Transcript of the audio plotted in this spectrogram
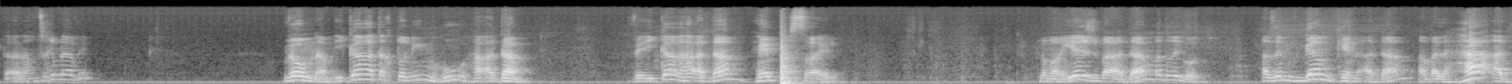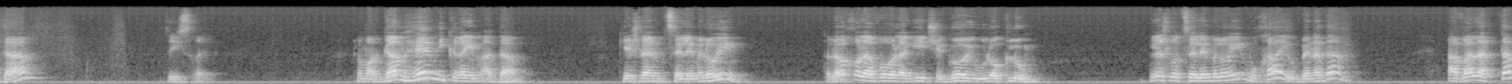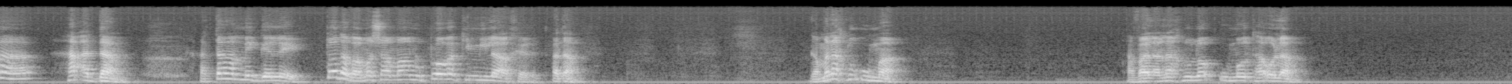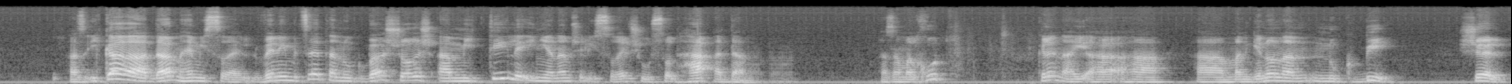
אנחנו צריכים להבין. ואומנם, עיקר התחתונים הוא האדם, ועיקר האדם הם ישראל. כלומר, יש באדם מדרגות. אז הם גם כן אדם, אבל האדם זה ישראל. כלומר, גם הם נקראים אדם, כי יש להם צלם אלוהים. אתה לא יכול לבוא ולהגיד שגוי הוא לא כלום. יש לו צלם אלוהים, הוא חי, הוא בן אדם. אבל אתה האדם. אתה מגלה. אותו דבר, מה שאמרנו פה רק עם מילה אחרת. אדם. גם אנחנו אומה. אבל אנחנו לא אומות העולם. אז עיקר האדם הם ישראל, ונמצאת הנוגבה שורש אמיתי לעניינם של ישראל שהוא סוד האדם. אז המלכות, כן, המנגנון הנוקבי של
